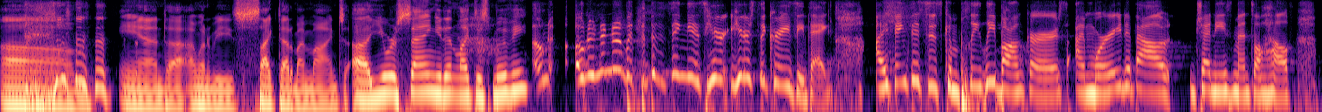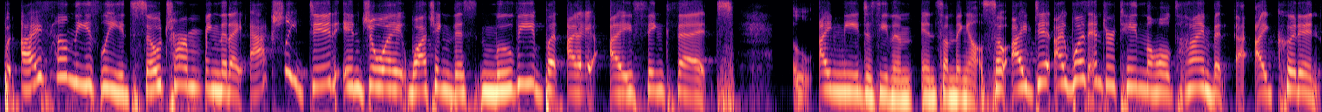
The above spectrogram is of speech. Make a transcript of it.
Um, and uh, I'm gonna be psyched out of my mind. Uh, you were saying you didn't like this movie? Oh no, oh no, no, no! But the, but the thing is, here, here's the crazy thing. I think this is completely bonkers. I'm worried about Jenny's mental health, but I found these leads so charming that I actually did enjoy watching this movie. But I, I think that I need to see them in something else. So I did. I was entertained the whole time, but I- couldn't.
